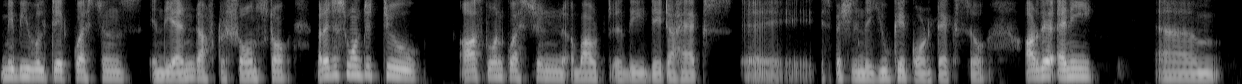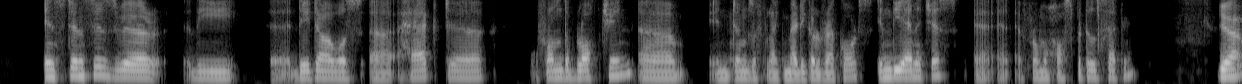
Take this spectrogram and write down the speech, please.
maybe we'll take questions in the end after Sean's talk, but I just wanted to ask one question about the data hacks, uh, especially in the UK context. So are there any um, instances where the uh, data was uh, hacked uh, from the blockchain uh, in terms of like medical records in the NHS uh, from a hospital setting? Yeah,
